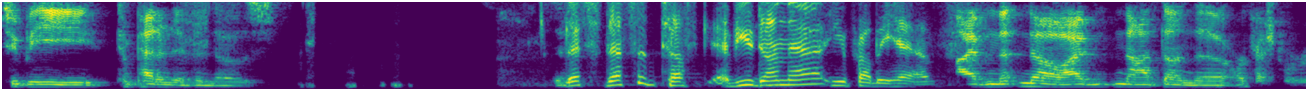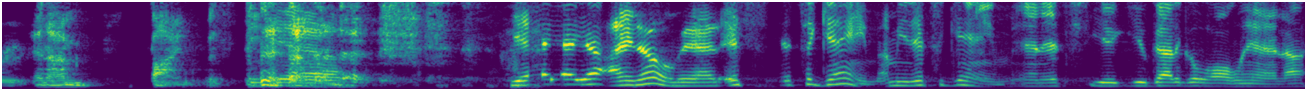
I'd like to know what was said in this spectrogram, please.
to be competitive in those? That's that's a tough. Have you done that? You probably have. I've n- no, I've not done the orchestral route, and I'm fine with. Yeah. Yeah, yeah, yeah. I know, man. It's it's a game. I mean, it's a game, and it's you. You got to go all in. I,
